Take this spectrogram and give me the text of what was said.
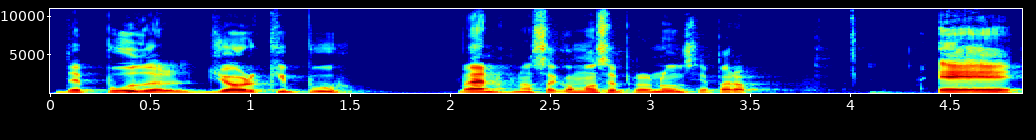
De Poodle. Yorkie Poo. Bueno, no sé cómo se pronuncia, pero. Eh,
